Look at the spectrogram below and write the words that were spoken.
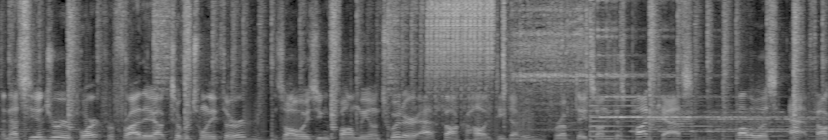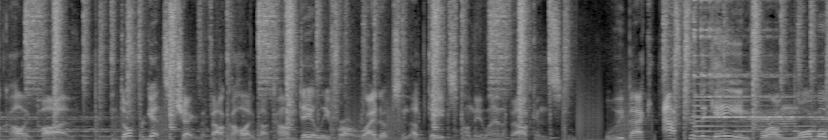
And that's the injury report for Friday, October 23rd. As always, you can follow me on Twitter at FalcoholicDW. For updates on this podcast, follow us at FalcoholicPod. And don't forget to check thefalcoholic.com daily for our write ups and updates on the Atlanta Falcons. We'll be back after the game for our normal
